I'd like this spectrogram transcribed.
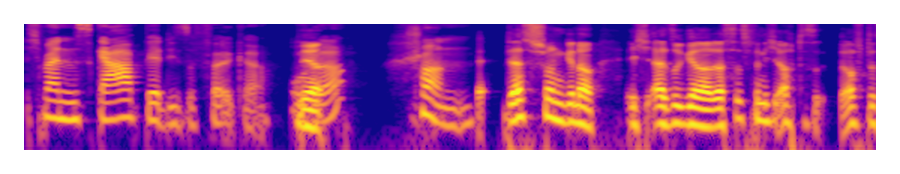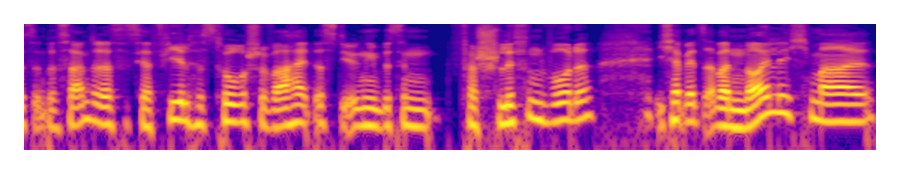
ich meine, es gab ja diese Völker, oder? Ja. Schon. Das schon, genau. Ich, also genau, das ist, finde ich, auch das, oft das Interessante, dass es ja viel historische Wahrheit ist, die irgendwie ein bisschen verschliffen wurde. Ich habe jetzt aber neulich mal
